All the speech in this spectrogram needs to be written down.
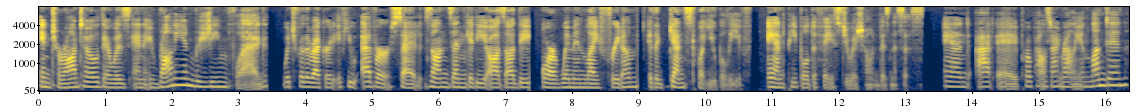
In Toronto, there was an Iranian regime flag, which, for the record, if you ever said Zan Zendegi Azadi or women life freedom, is against what you believe and people deface Jewish owned businesses. And at a pro Palestine rally in London,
